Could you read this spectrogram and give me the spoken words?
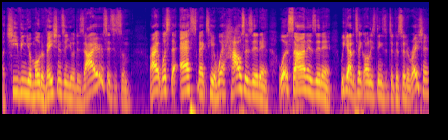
achieving your motivations and your desires? Is it some right? What's the aspects here? What house is it in? What sign is it in? We got to take all these things into consideration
